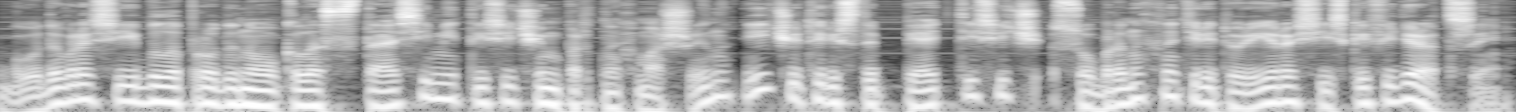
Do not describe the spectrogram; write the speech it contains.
года в России было продано около 107 тысяч импортных машин и 405 тысяч собранных на территории Российской Федерации.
